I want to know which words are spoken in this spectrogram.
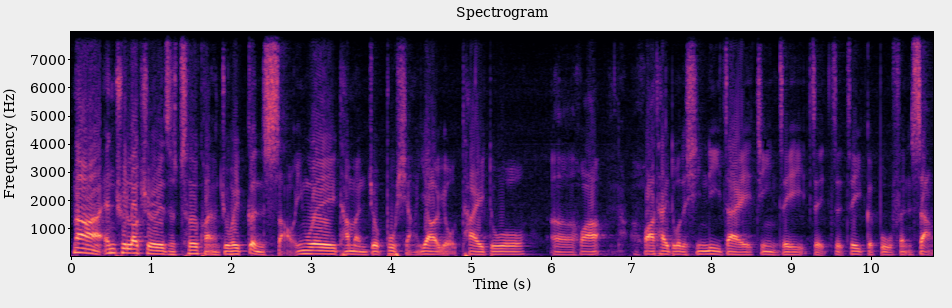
那 Entry Luxury 的车款就会更少，因为他们就不想要有太多呃花花太多的心力在经营这这这这一个部分上，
